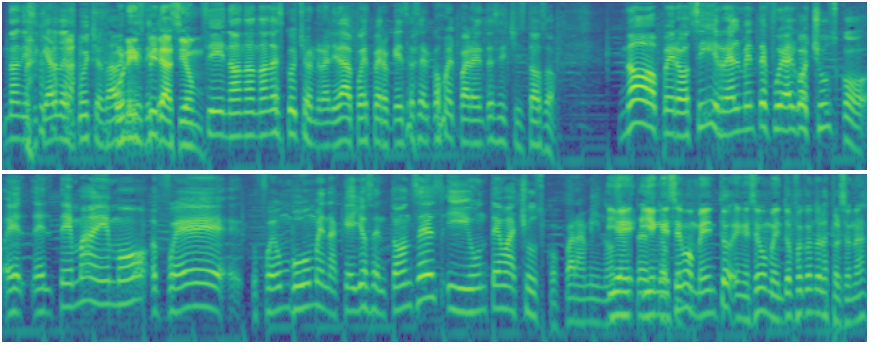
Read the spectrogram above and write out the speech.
No, ni siquiera lo escucho, ¿sabes? Una Ni siquiera- inspiración. Sí, no, no, no lo escucho en realidad, pues, pero quise hacer como el paréntesis chistoso. No, pero sí, realmente fue algo chusco. El, el tema emo fue, fue un boom en aquellos entonces y un tema chusco para mí. No y sé en, y ese opinan. momento, en ese momento fue cuando las personas,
